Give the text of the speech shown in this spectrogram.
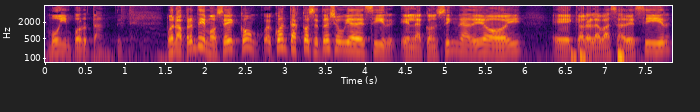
muy importante. Bueno, aprendemos, ¿eh? ¿Cuántas cosas? Entonces yo voy a decir en la consigna de hoy, eh, que ahora la vas a decir,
